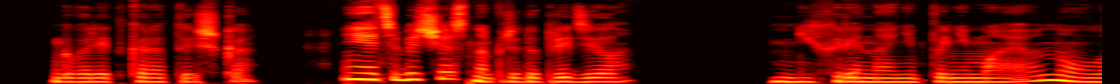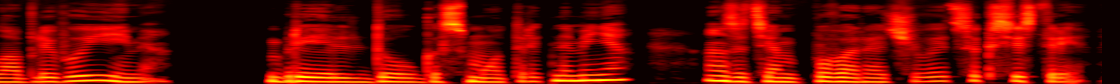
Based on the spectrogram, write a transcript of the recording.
— говорит коротышка. «Я тебя честно предупредила». Ни хрена не понимаю, но улавливаю имя. Бриэль долго смотрит на меня, а затем поворачивается к сестре.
